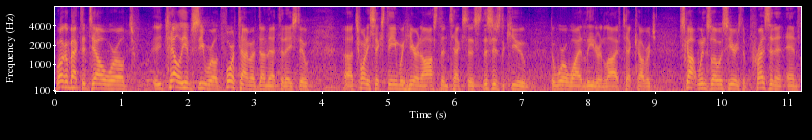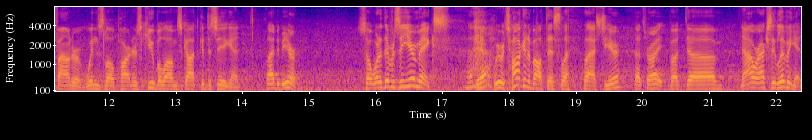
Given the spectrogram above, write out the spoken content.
Welcome back to Dell World, Dell EMC World. Fourth time I've done that today, Stu. Uh, 2016, we're here in Austin, Texas. This is theCUBE, the worldwide leader in live tech coverage. Scott Winslow is here, he's the president and founder of Winslow Partners, CUBE alum. Scott, good to see you again. Glad to be here. So what a difference a year makes. Yeah. we were talking about this last year. That's right. But uh, now we're actually living it.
